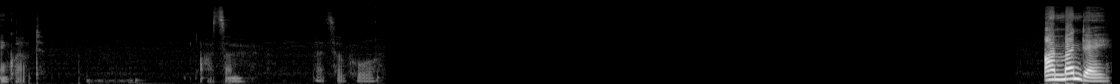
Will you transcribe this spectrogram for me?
End quote. Awesome. That's so cool. On Monday,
